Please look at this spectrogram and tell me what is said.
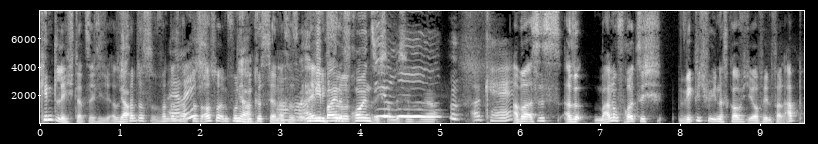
kindlich tatsächlich. Also ja. ich fand das, fand das, hab das auch so empfunden ja. wie Christian. Dass das Irgendwie beide so, freuen sich so ein bisschen. Ja. Okay. Aber es ist, also Manu freut sich wirklich für ihn, das kaufe ich ihr auf jeden Fall ab.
